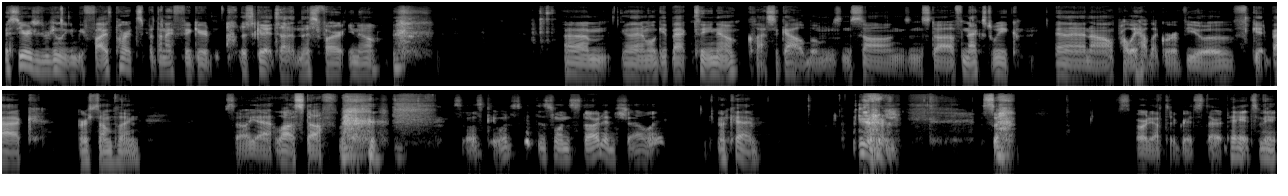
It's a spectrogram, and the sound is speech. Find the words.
the series was originally going to be five parts, but then I figured I'll just get it done in this part, you know. um, and then we'll get back to you know classic albums and songs and stuff next week, and then I'll probably have like a review of Get Back or something. So yeah, a lot of stuff. so let's get let's get this one started, shall we? Okay. so it's already off to a great start. Hey, it's me.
